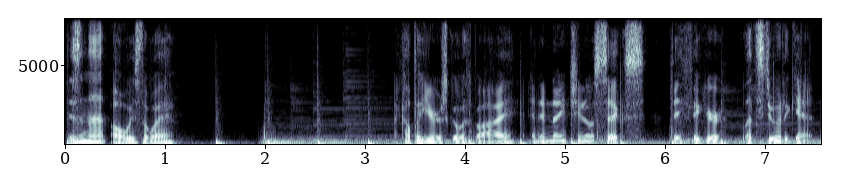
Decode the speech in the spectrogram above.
Isn't that always the way? A couple years goes by, and in 1906, they figure, let's do it again.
